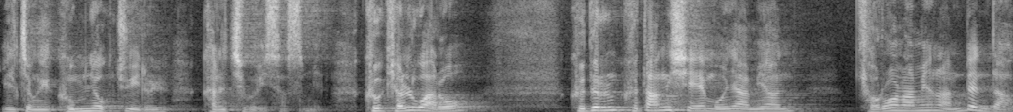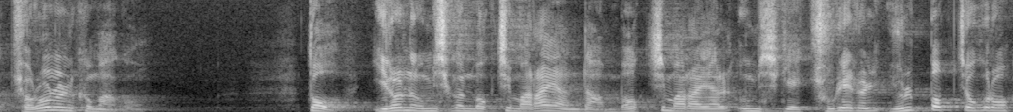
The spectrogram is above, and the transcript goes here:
일종의 금욕주의를 가르치고 있었습니다. 그 결과로 그들은 그 당시에 뭐냐면 결혼하면 안 된다. 결혼을 금하고 또 이런 음식은 먹지 말아야 한다. 먹지 말아야 할 음식의 규례를 율법적으로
